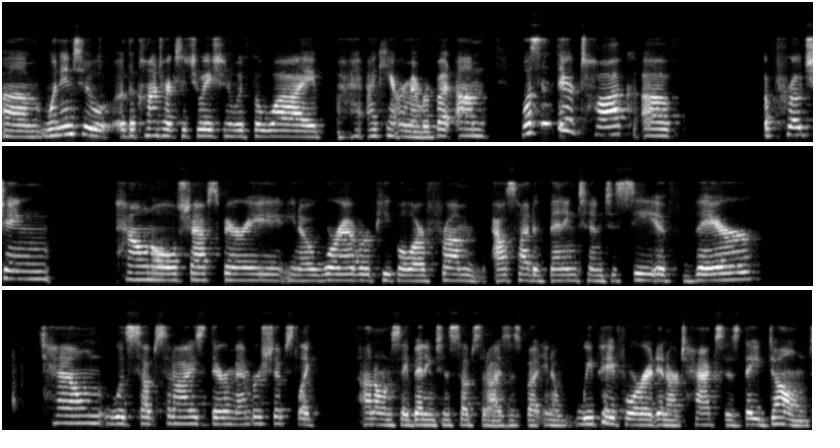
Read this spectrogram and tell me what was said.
um, went into the contract situation with the Y. I, I can't remember, but um, wasn't there talk of approaching Pownal, Shaftsbury, you know, wherever people are from outside of Bennington to see if their town would subsidize their memberships. Like, I don't want to say Bennington subsidizes, but, you know, we pay for it in our taxes. They don't.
